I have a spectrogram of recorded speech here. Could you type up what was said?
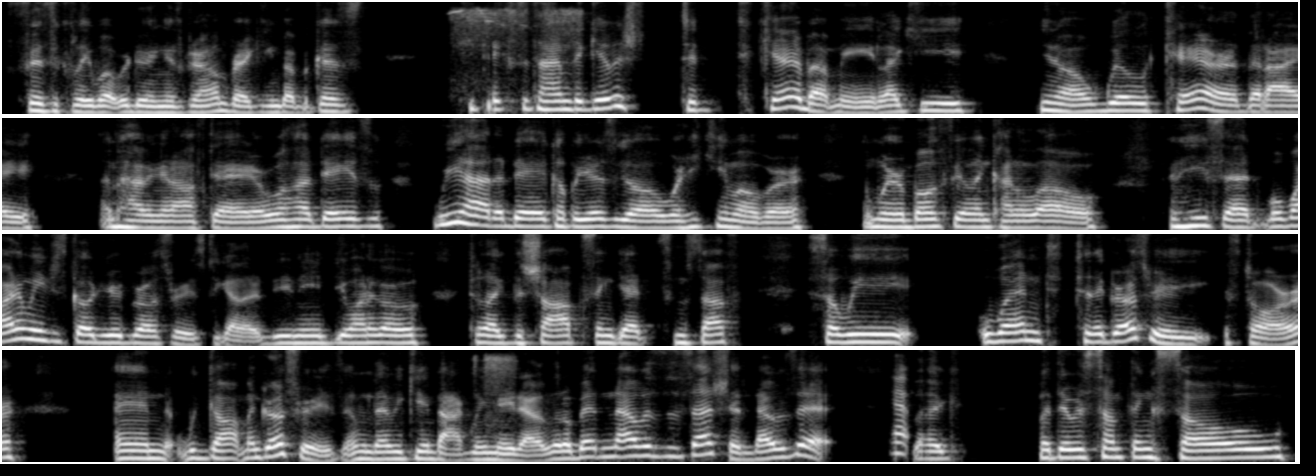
physically what we're doing is groundbreaking but because he takes the time to give sh- to, to care about me. Like he you know will care that i am having an off day or we'll have days we had a day a couple years ago where he came over and we were both feeling kind of low. And he said well why don't we just go to your groceries together? Do you need do you want to go to like the shops and get some stuff? So we went to the grocery store and we got my groceries and then we came back we made out a little bit and that was the session that was it. Yep. like but there was something so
